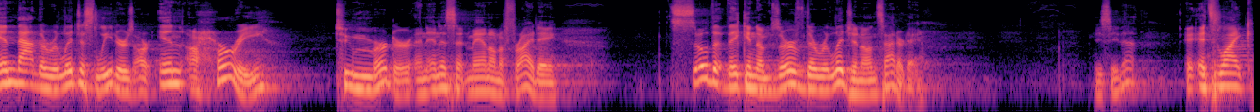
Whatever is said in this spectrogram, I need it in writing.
in that the religious leaders are in a hurry to murder an innocent man on a Friday so that they can observe their religion on Saturday. You see that? It's like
